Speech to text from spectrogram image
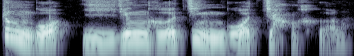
郑国已经和晋国讲和了，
